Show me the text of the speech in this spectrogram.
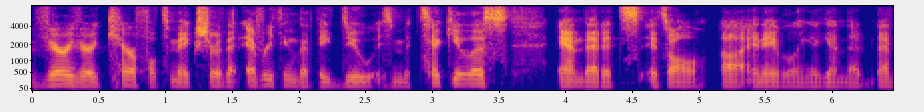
very very careful to make sure that everything that they do is meticulous and that it's it's all uh, enabling again that, that,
